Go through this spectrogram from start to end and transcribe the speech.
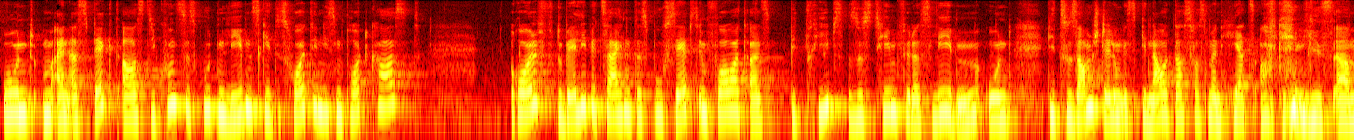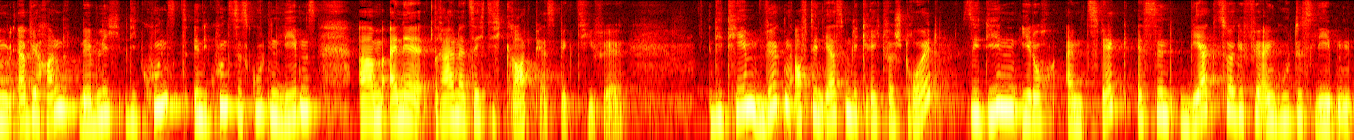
Und um einen Aspekt aus die Kunst des guten Lebens geht es heute in diesem Podcast. Rolf Dubelli bezeichnet das Buch selbst im Vorwort als Betriebssystem für das Leben und die Zusammenstellung ist genau das, was mein Herz aufgehen ließ. Ähm, er behandelt nämlich die Kunst, in die Kunst des guten Lebens ähm, eine 360-Grad-Perspektive. Die Themen wirken auf den ersten Blick recht verstreut, sie dienen jedoch einem Zweck. Es sind Werkzeuge für ein gutes Leben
